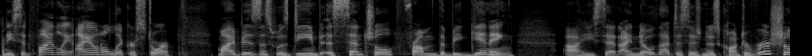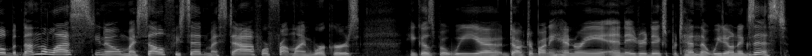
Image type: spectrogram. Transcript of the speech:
And he said, finally, I own a liquor store. My business was deemed essential from the beginning. Uh, he said, I know that decision is controversial, but nonetheless, you know, myself, he said, my staff, we're frontline workers. He goes, but we, uh, Dr. Bonnie Henry and Adrian Dix, pretend that we don't exist.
